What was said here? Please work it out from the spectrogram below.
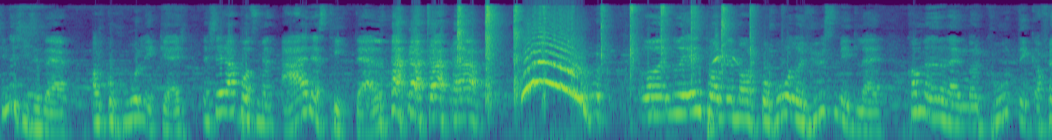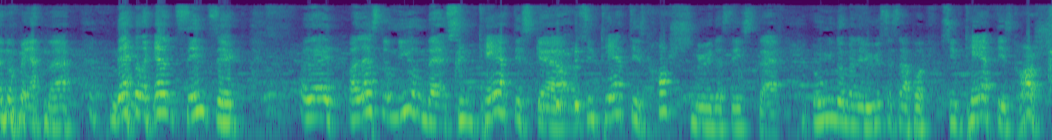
Synes ikke det. Alkoholiker. Det ser jeg på som en ærestittel. Og når jeg er inne på det med alkohol og rusmidler, hva med det narkotikafenomenet? Det er jo helt sinnssykt. Jeg har lest mye om det syntetiske, syntetisk hasj nå i det siste. Ungdommen ruser seg på syntetisk hasj.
